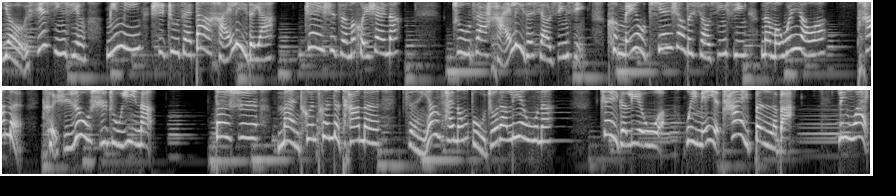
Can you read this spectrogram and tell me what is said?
有些星星明明是住在大海里的呀，这是怎么回事呢？住在海里的小星星可没有天上的小星星那么温柔哦，它们可是肉食主义呢。但是慢吞吞的它们怎样才能捕捉到猎物呢？这个猎物未免也太笨了吧！另外，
